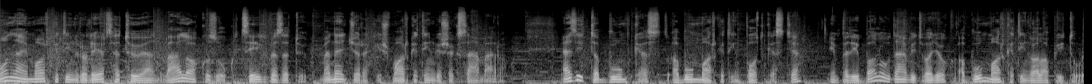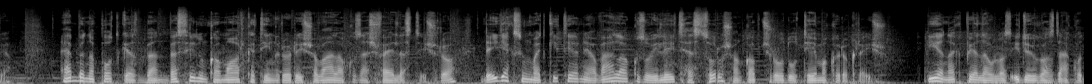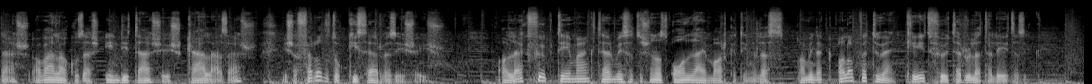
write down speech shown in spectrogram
Online marketingről érthetően vállalkozók, cégvezetők, menedzserek és marketingesek számára. Ez itt a Boomcast, a Boom Marketing podcastje, én pedig Balogh Dávid vagyok, a Boom Marketing alapítója. Ebben a podcastben beszélünk a marketingről és a vállalkozás fejlesztésről, de igyekszünk majd kitérni a vállalkozói léthez szorosan kapcsolódó témakörökre is. Ilyenek például az időgazdálkodás, a vállalkozás indítás és skálázás, és a feladatok kiszervezése is. A legfőbb témánk természetesen az online marketing lesz, aminek alapvetően két fő területe létezik.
